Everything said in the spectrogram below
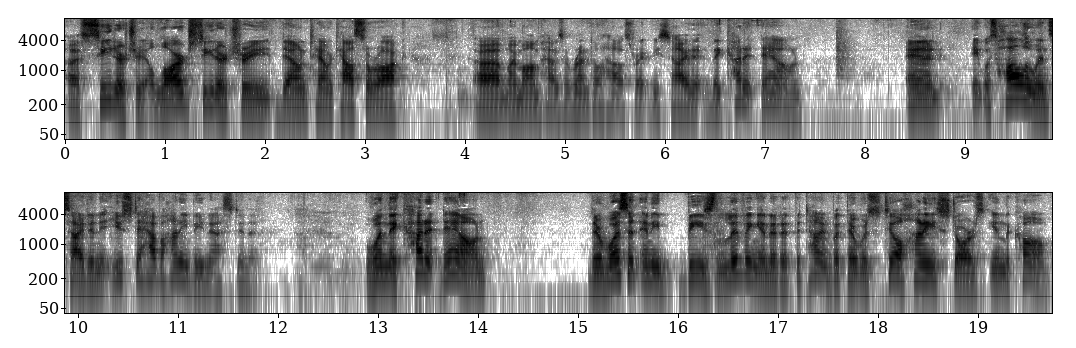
a cedar tree, a large cedar tree downtown Castle Rock uh, my mom has a rental house right beside it. They cut it down, and it was hollow inside, and it used to have a honeybee nest in it. When they cut it down, there wasn't any bees living in it at the time, but there was still honey stores in the comb.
